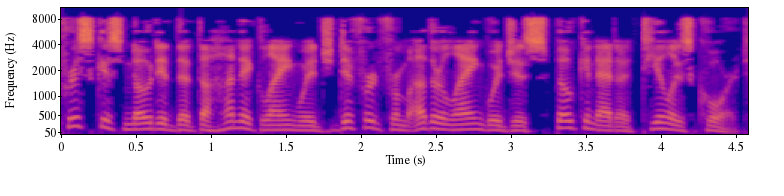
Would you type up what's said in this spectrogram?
Priscus noted that the Hunnic language differed from other languages spoken at Attila's court.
